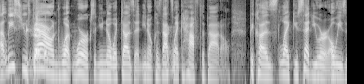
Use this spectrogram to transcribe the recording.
At least you Exactly. found what works and you know what doesn't, you know, because that's like half the battle. Because like you said, you were always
